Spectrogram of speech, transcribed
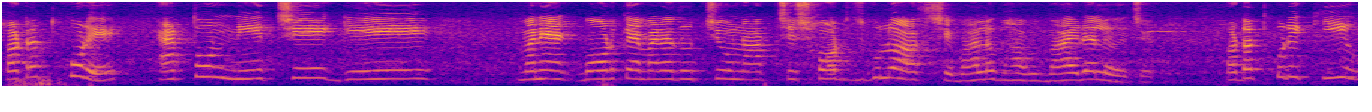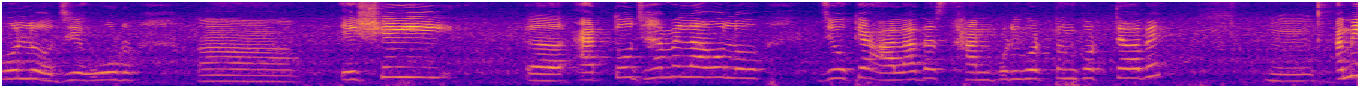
হঠাৎ করে এত নেচে গেয়ে মানে একবার ক্যামেরা ধরছে, ও নাচছে শর্টসগুলো আসছে, ভালো ভাইরাল হয়েছে। হঠাৎ করে কি হলো যে ওর এসেই এত ঝামেলা হলো যে ওকে আলাদা স্থান পরিবর্তন করতে হবে। আমি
